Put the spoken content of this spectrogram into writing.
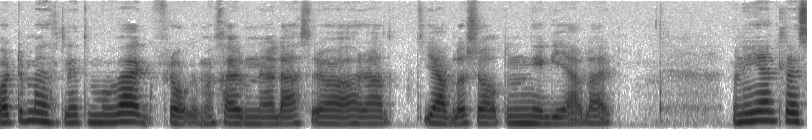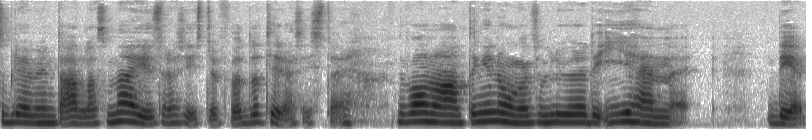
Vart är mänskligheten på väg? Frågar mig själv när jag läser och hör allt jävla tjat om negerjävlar. Men egentligen så blev ju inte alla som är just rasister födda till rasister. Det var nog antingen någon som lurade i henne det,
